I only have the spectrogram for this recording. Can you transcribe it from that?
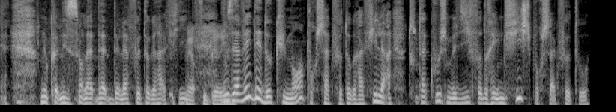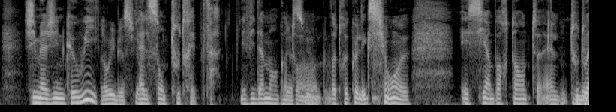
Nous connaissons la date de la photographie. Merci Perrine. Vous avez des documents pour chaque photographie Là, tout à coup, je me dis, il faudrait une fiche pour chaque photo. J'imagine que oui. Ah oui, bien sûr. Elles sont toutes, enfin, évidemment, quand votre collection euh, est si importante, elle, tout doit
